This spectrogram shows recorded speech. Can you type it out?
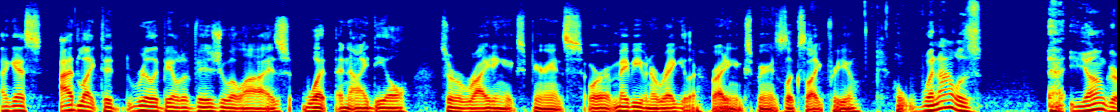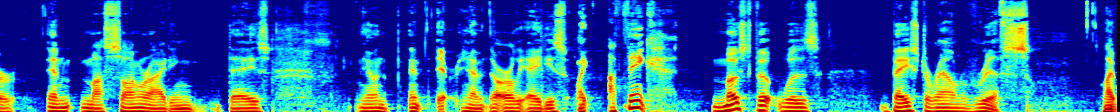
I guess, I'd like to really be able to visualize what an ideal sort of writing experience or maybe even a regular writing experience looks like for you. When I was younger in my songwriting days, you know, in the, in, you know, the early '80s. Like I think most of it was based around riffs. Like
